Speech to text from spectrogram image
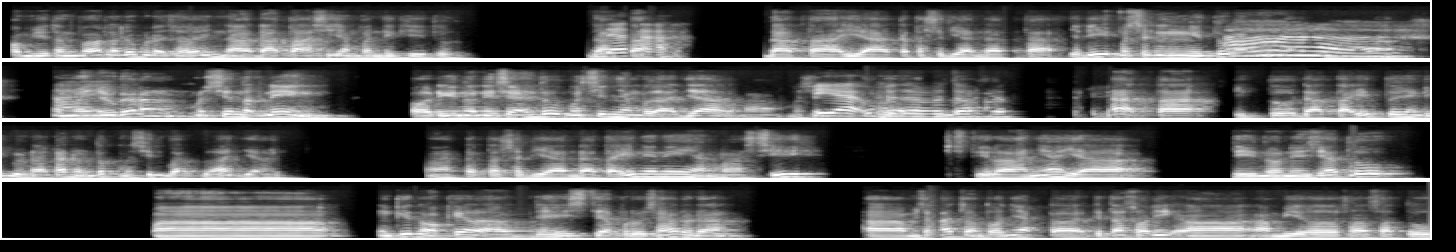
computing power lalu berdasarkan nah data sih yang penting itu. Data. Data, data ya ketersediaan data. Jadi mesin itu kan ah, namanya juga kan mesin learning. Kalau di Indonesia itu mesin yang belajar. Nah mesin iya, itu betul, betul, betul. data. Itu data itu yang digunakan untuk mesin buat belajar Nah, ketersediaan data ini nih yang masih istilahnya ya di Indonesia tuh uh, mungkin oke okay lah. Jadi setiap perusahaan udah uh, misalnya contohnya kita sorry uh, ambil salah satu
